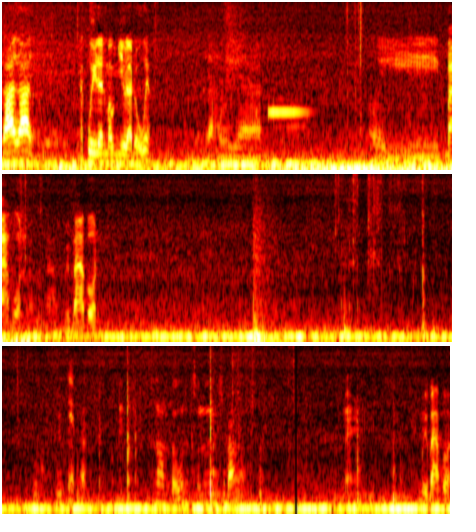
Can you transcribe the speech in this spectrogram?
rồi rồi. Ắc quy lên bao nhiêu là đủ em? Là 10 à, 13V 13V Cứ chép rồi. Nó không tủ nó sẽ báo rồi Này, 13V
